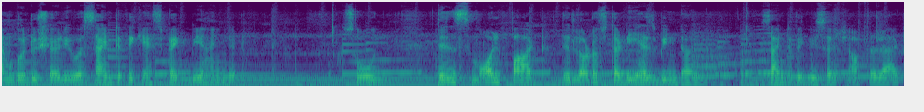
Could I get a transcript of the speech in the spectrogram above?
am going to share you a scientific aspect behind it. So, there is a small part, there a lot of study has been done, scientific research after that.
